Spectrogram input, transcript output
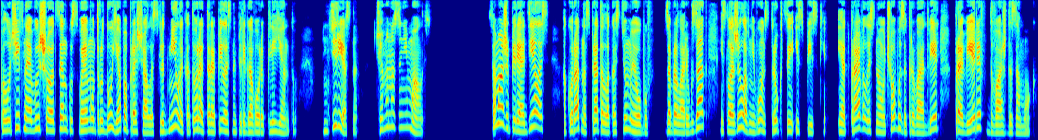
Получив наивысшую оценку своему труду, я попрощалась с Людмилой, которая торопилась на переговоры к клиенту. Интересно, чем она занималась? Сама же переоделась, аккуратно спрятала костюм и обувь, забрала рюкзак и сложила в него инструкции и списки и отправилась на учебу, закрывая дверь, проверив дважды замок.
